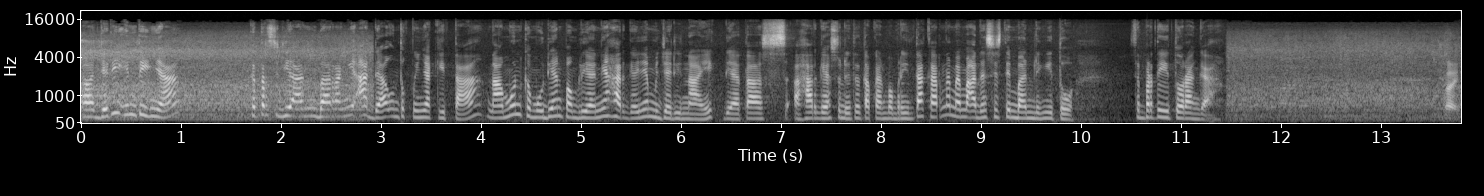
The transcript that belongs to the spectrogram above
Uh, jadi intinya ketersediaan barangnya ada untuk minyak kita, namun kemudian pembeliannya harganya menjadi naik di atas harga yang sudah ditetapkan pemerintah karena memang ada sistem bundling itu. Seperti itu Rangga. Baik.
